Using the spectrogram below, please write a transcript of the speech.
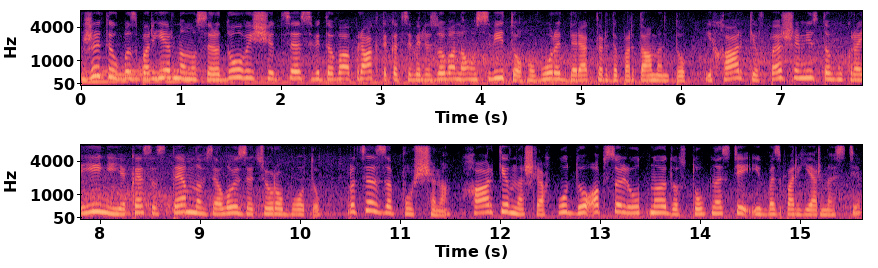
Жити в безбар'єрному середовищі це світова практика цивілізованого світу, говорить директор департаменту. І Харків перше місто в Україні, яке системно взялось за цю роботу. Процес запущено. Харків на шляху до абсолютної доступності і безбар'єрності.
